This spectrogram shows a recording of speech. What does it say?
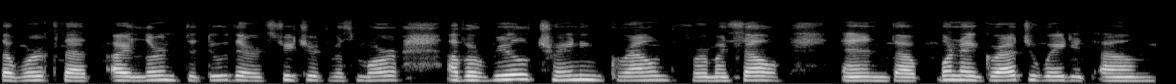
the work that I learned to do there. Street Church was more of a real training ground for myself. And uh, when I graduated, um,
